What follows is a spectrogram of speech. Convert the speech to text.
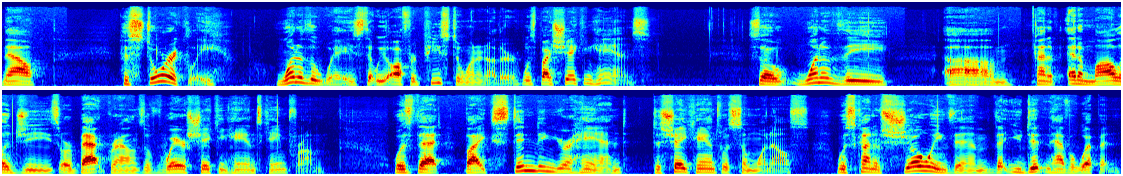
Now, historically, one of the ways that we offered peace to one another was by shaking hands. So, one of the um, kind of etymologies or backgrounds of where shaking hands came from was that by extending your hand to shake hands with someone else was kind of showing them that you didn't have a weapon,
